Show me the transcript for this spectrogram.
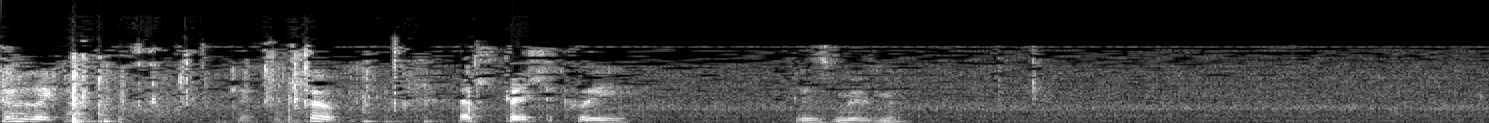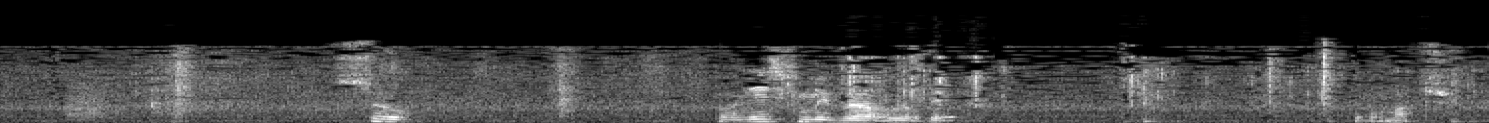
No, they can't. Okay, so that's basically his movement. So, well, knees can move out a little bit. Not much.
